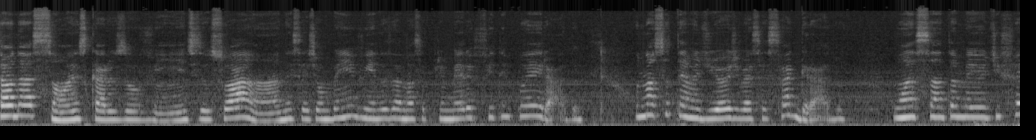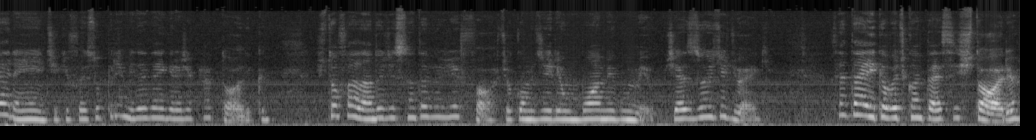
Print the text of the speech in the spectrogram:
Saudações, caros ouvintes, eu sou a Ana e sejam bem-vindos à nossa primeira fita empoeirada. O nosso tema de hoje vai ser sagrado, uma santa meio diferente que foi suprimida da Igreja Católica. Estou falando de Santa Virgem Forte, ou como diria um bom amigo meu, Jesus de Drag. Senta aí que eu vou te contar essa história.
